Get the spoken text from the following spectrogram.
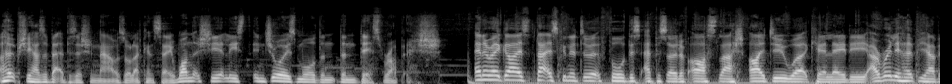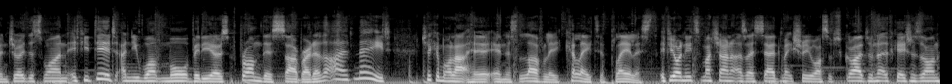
I hope she has a better position now, is all I can say. One that she at least enjoys more than, than this rubbish. Anyway, guys, that is going to do it for this episode of r slash I do work here, lady. I really hope you have enjoyed this one. If you did and you want more videos from this subreddit that I've made, check them all out here in this lovely collated playlist. If you are new to my channel, as I said, make sure you are subscribed with notifications on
